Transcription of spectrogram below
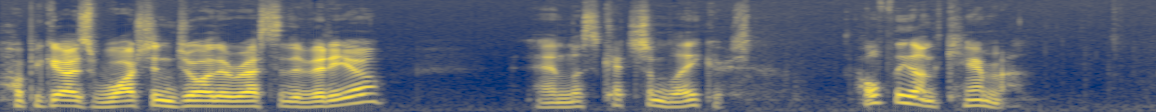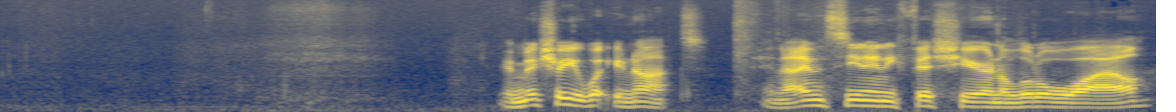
hope you guys watch and enjoy the rest of the video and let's catch some Lakers. Hopefully on camera. And make sure you wet your knots. And I haven't seen any fish here in a little while.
